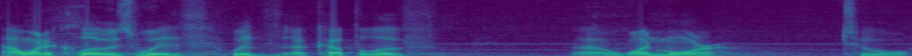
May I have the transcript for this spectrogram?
I want to close with, with a couple of, uh, one more tool.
